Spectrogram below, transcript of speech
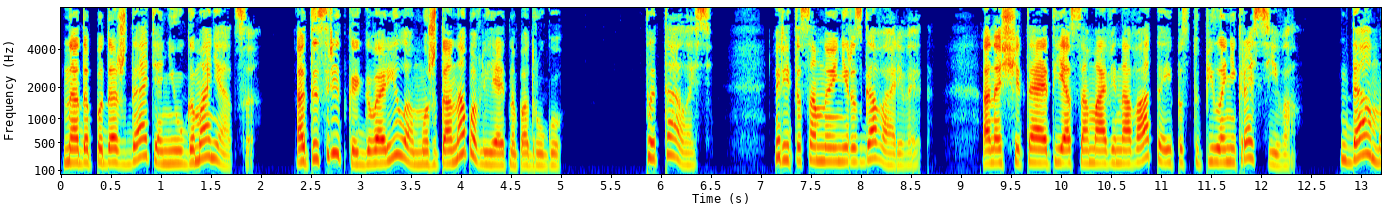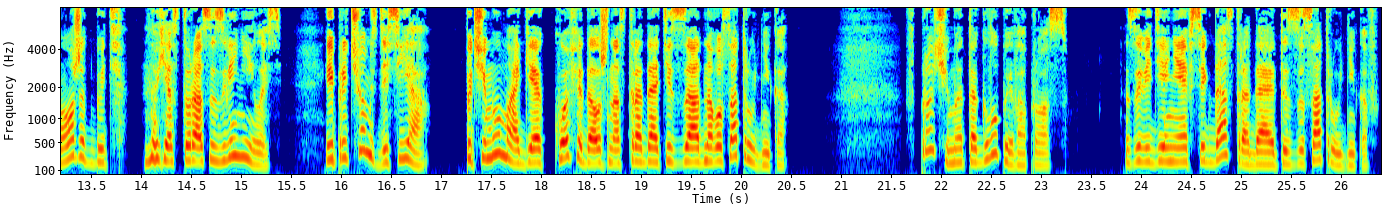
Надо подождать, а не угомоняться. А ты с Риткой говорила, может, она повлияет на подругу? Пыталась. Рита со мной не разговаривает. Она считает, я сама виновата и поступила некрасиво. Да, может быть, но я сто раз извинилась. И при чем здесь я? Почему магия кофе должна страдать из-за одного сотрудника? Впрочем, это глупый вопрос. Заведения всегда страдают из-за сотрудников.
